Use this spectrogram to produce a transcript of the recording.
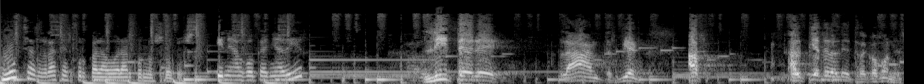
Muchas gracias por colaborar con nosotros. ¿Tiene algo que añadir? Litere. La antes, bien. Al pie de la letra, cojones.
